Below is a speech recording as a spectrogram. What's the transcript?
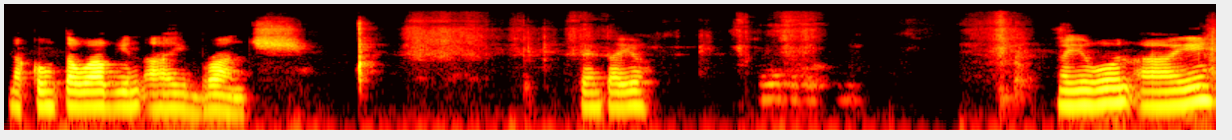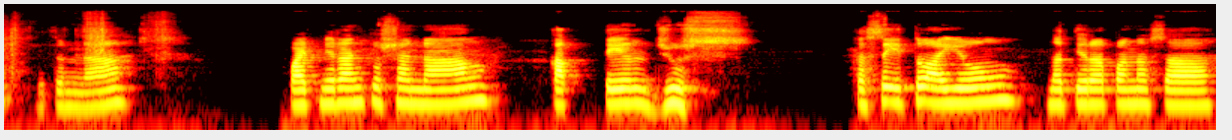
na kung tawagin ay brunch. Kain tayo. Ngayon ay, ito na, partneran ko siya ng cocktail juice. Kasi ito ay yung natira pa na sa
